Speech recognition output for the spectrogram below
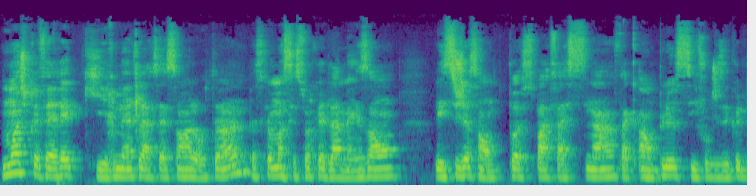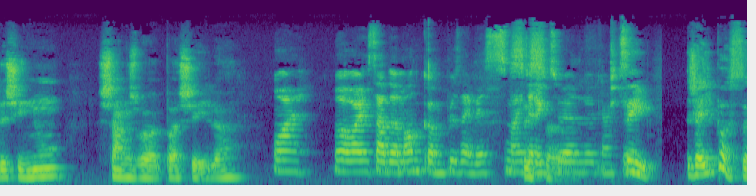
moi, je préférais qu'ils remettent la session à l'automne. Parce que moi, c'est sûr que de la maison, les sujets sont pas super fascinants. Fait qu'en plus, s'il faut que je les écoute de chez nous, je sens que je vais pocher, là. Ouais. Ouais, ouais, ça demande comme plus d'investissement intellectuel, là, quand Puis que- tu sais, j'haïs pas ça,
